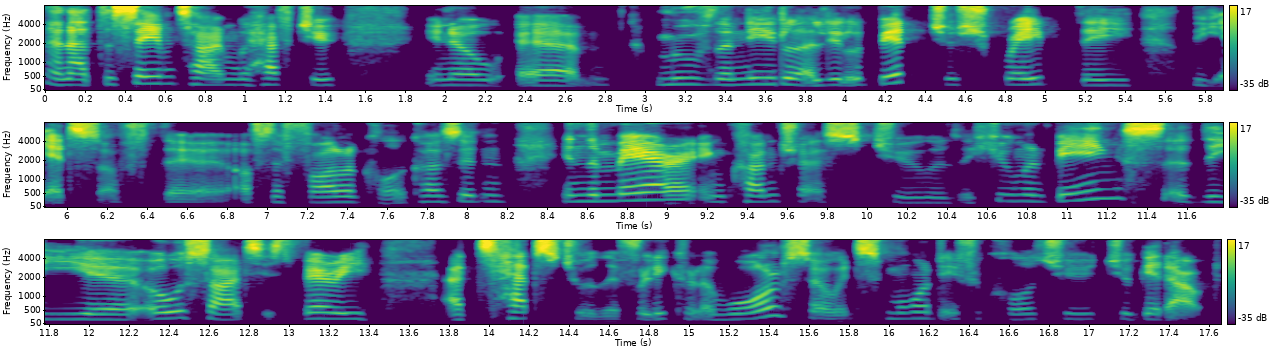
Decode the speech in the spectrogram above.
and at the same time we have to you know um, move the needle a little bit to scrape the the edge of the of the follicle. Because in in the mare in contrast to the human beings the uh, oocytes is very attached to the follicular wall so it's more difficult to to get out.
